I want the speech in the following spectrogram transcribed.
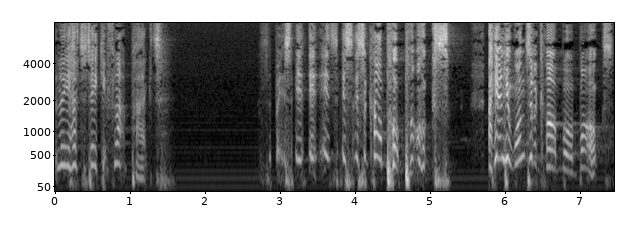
You know, you have to take it flat packed. Said, but it's, it, it's, it's, it's a cardboard box. I only wanted a cardboard box.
